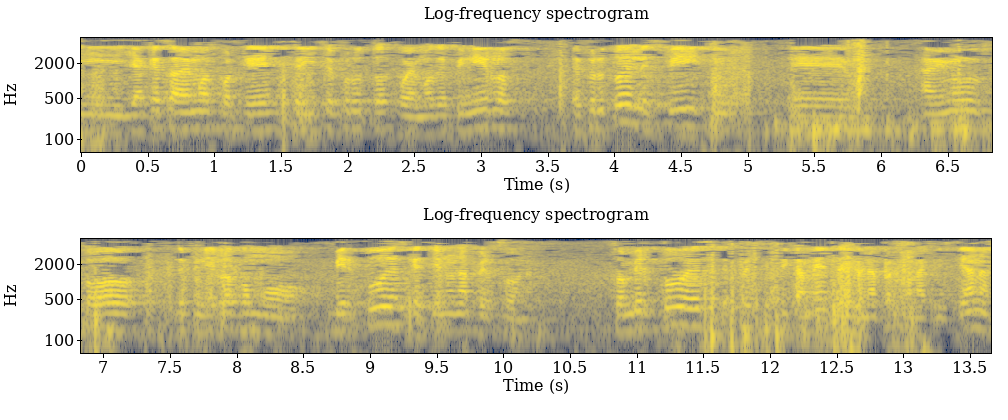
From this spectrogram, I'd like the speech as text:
y ya que sabemos por qué se dice frutos, podemos definirlos. El fruto del Espíritu, eh, a mí me gustó definirlo como virtudes que tiene una persona. Son virtudes específicamente de una persona cristiana.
